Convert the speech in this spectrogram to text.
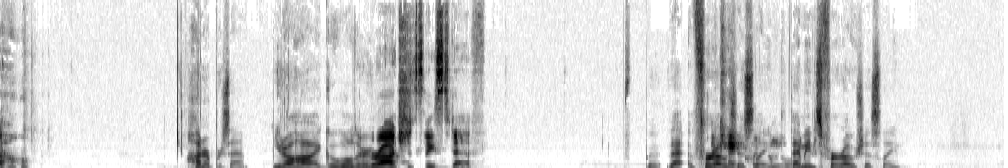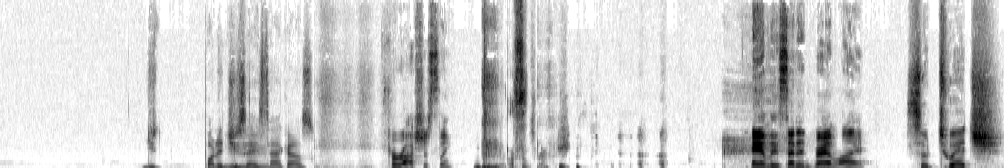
Oh. 100 percent. You know how I googled her? Ferociously Steph. That ferociously. That means ferociously. You. What did you say, mm. Stackhouse? Ferociously. Hey, at least I didn't try and lie. So Twitch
